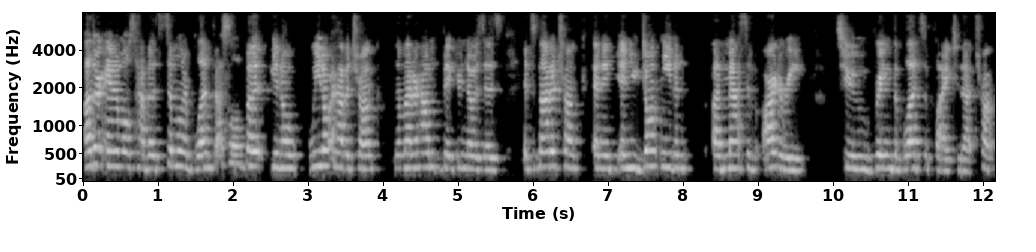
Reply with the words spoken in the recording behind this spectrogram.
Other animals have a similar blood vessel, but you know, we don't have a trunk, no matter how big your nose is, it's not a trunk and, it, and you don't need an, a massive artery to bring the blood supply to that trunk.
